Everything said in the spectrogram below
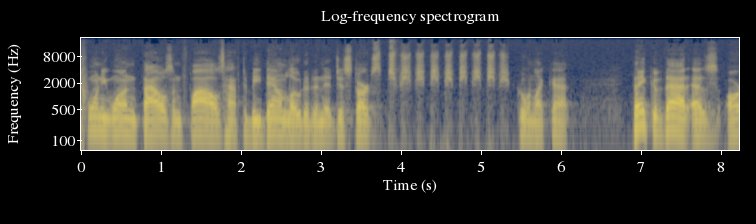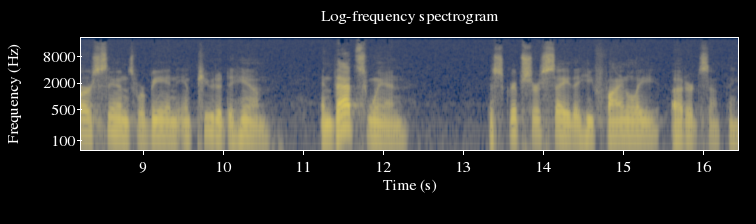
21,000 files have to be downloaded and it just starts going like that. Think of that as our sins were being imputed to him. And that's when the scriptures say that he finally uttered something.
